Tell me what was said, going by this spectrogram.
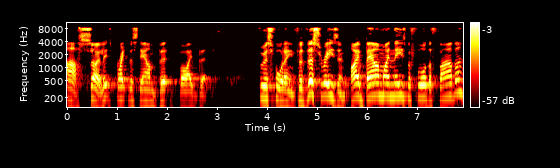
us. So let's break this down bit by bit. Verse 14. For this reason, I bow my knees before the Father,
